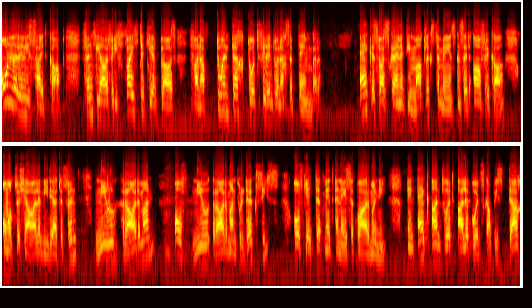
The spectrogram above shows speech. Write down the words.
onder in die Suid-Kaap vind die jaar vir die 5de keer plaas vanaf 20 tot 24 September. Ek is waarskynlik die maklikste mens in Suid-Afrika om op sosiale media te vind, Neil Rademan of Neil Rademan Produksies of jy tik net in Hessequa Harmonie en ek antwoord alle boodskapies dag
